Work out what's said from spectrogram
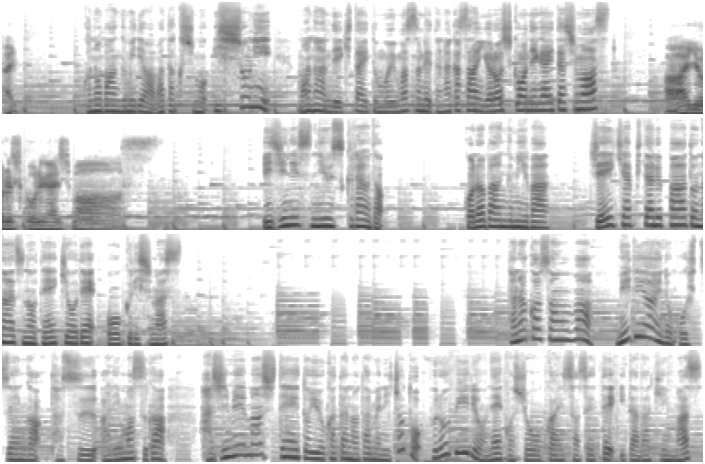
はい。この番組では私も一緒に学んでいきたいと思いますので、田中さんよろしくお願いいたします。はい、よろしくお願いします。ビジネスニュースクラウド。この番組は J キャピタルパートナーズの提供でお送りします。田中さんはメディアへのご出演が多数ありますが初めましてという方のためにちょっとプロフィールをねご紹介させていただきます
